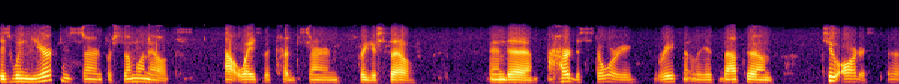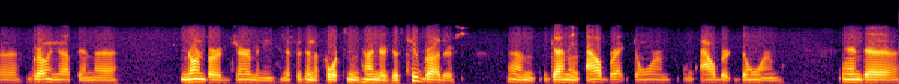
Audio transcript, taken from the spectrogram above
is when your concern for someone else outweighs the concern for yourself. And uh, I heard the story recently. It's about um, two artists uh, growing up in uh, Nuremberg, Germany. This is in the 1400s. There's two brothers, um, a guy named Albrecht Dorm and Albert Dorm, and uh,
